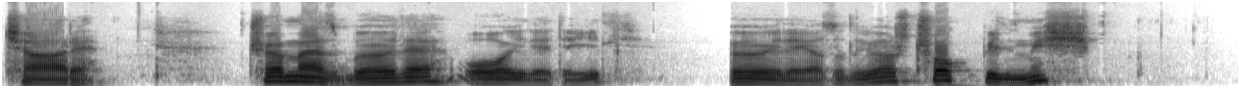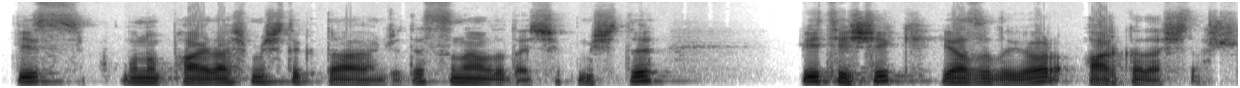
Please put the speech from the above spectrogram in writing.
çare. Çömez böyle o ile değil. Öyle yazılıyor. Çok bilmiş. Biz bunu paylaşmıştık daha önce de. Sınavda da çıkmıştı. Bitişik yazılıyor arkadaşlar.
